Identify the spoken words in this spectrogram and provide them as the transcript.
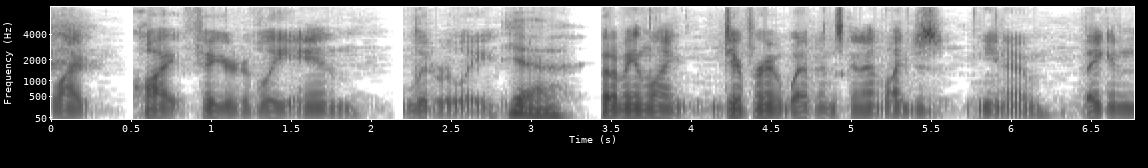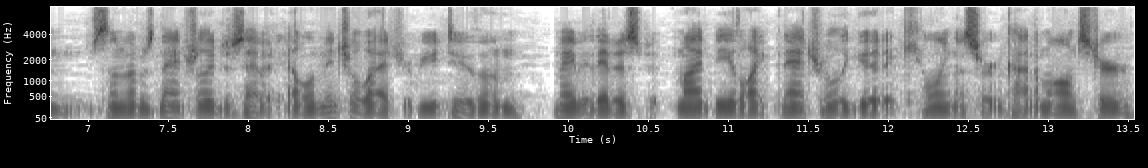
like quite figuratively and literally. Yeah. But I mean, like different weapons can have like just you know they can sometimes naturally just have an elemental attribute to them. Maybe they just might be like naturally good at killing a certain kind of monster.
